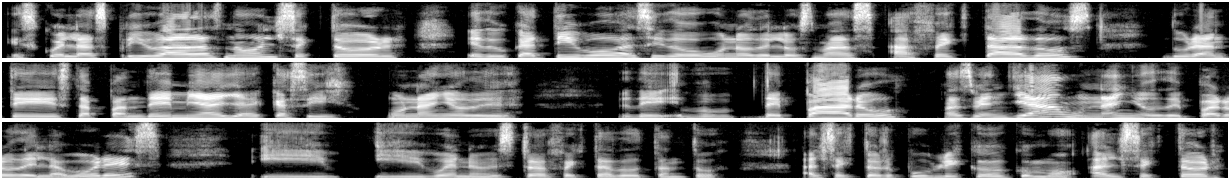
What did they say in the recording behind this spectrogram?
escuelas privadas, ¿no? El sector educativo ha sido uno de los más afectados durante esta pandemia, ya casi un año de, de, paro, más bien ya un año de paro de labores. Y, y bueno, esto ha afectado tanto al sector público como al sector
